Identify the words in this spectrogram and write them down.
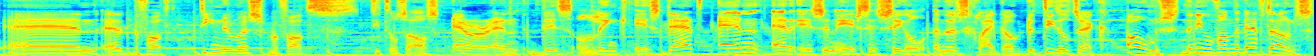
En het bevat 10 nummers, bevat titels als Error en This Link Is Dead. En er is een eerste single en dat is gelijk ook de titeltrack. Ooms, de nieuwe van de Deftones.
